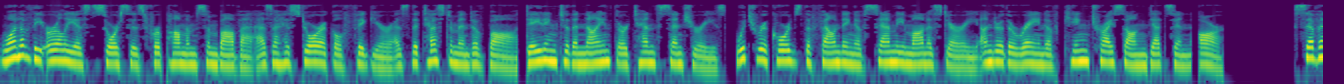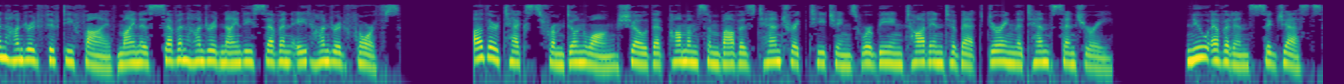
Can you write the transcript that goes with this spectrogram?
One of the earliest sources for Padmasambhava as a historical figure is the Testament of Ba dating to the 9th or 10th centuries, which records the founding of Samye Monastery under the reign of King Trisong Detsen r. 755–797 800 Other texts from Dunhuang show that Padmasambhava's tantric teachings were being taught in Tibet during the 10th century. New evidence suggests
